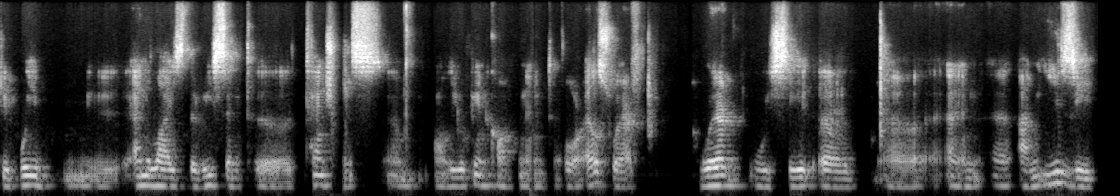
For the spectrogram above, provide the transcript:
if we uh, analyze the recent uh, tensions um, on the European continent or elsewhere, where we see uh, an uneasy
